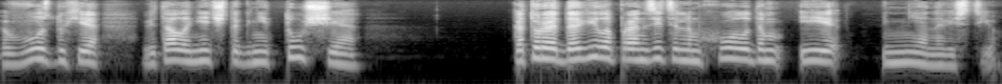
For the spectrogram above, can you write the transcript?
В воздухе витало нечто гнетущее, которое давило пронзительным холодом и ненавистью.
